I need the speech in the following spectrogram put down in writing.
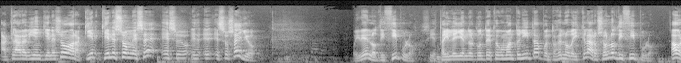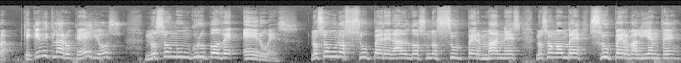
aclara bien quiénes son. Ahora, ¿quiénes son ese, esos, esos ellos? Muy bien, los discípulos. Si estáis leyendo el contexto como Antoñita, pues entonces lo veis claro, son los discípulos. Ahora, que quede claro que ellos no son un grupo de héroes. No son unos super heraldos, unos supermanes, no son hombres super valientes,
